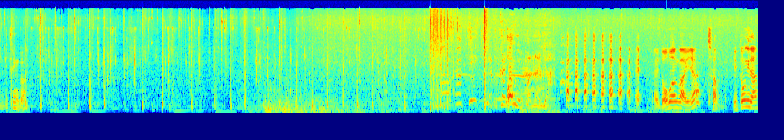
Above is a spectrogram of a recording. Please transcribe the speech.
밑인가? 아니, 너무한 거 아니냐? 참, 이 똥이다.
